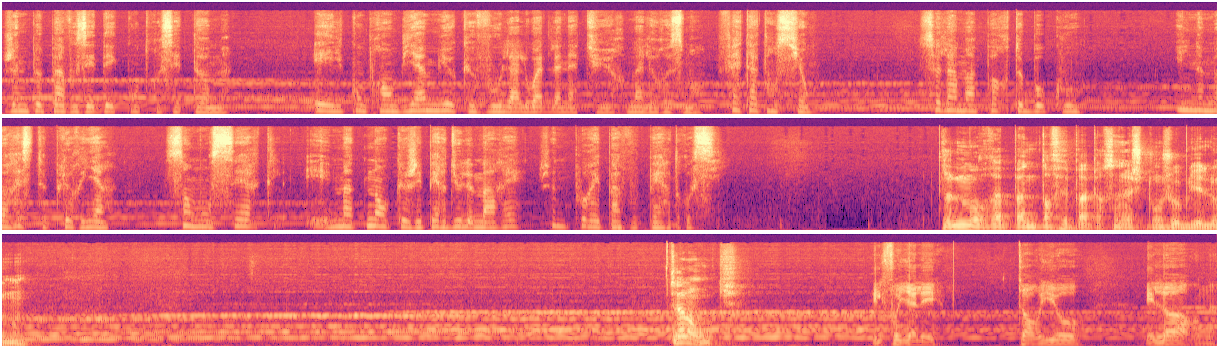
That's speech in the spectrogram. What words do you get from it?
je ne peux pas vous aider contre cet homme. Et il comprend bien mieux que vous la loi de la nature, malheureusement. Faites attention. Cela m'importe beaucoup. Il ne me reste plus rien. Sans mon cercle, et maintenant que j'ai perdu le marais, je ne pourrai pas vous perdre aussi. Je ne mourrai pas, ne t'en fais pas, personnage dont j'ai oublié le nom. Tiens donc. Il faut y aller. Torio et Lorne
